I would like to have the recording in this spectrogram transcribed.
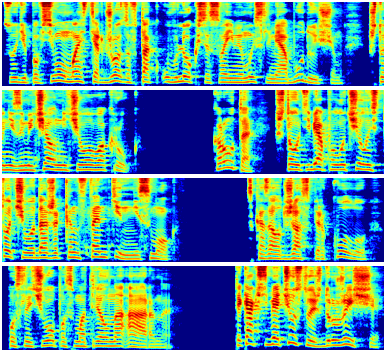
Судя по всему, мастер Джозеф так увлекся своими мыслями о будущем, что не замечал ничего вокруг. «Круто, что у тебя получилось то, чего даже Константин не смог», сказал Джаспер Колу, после чего посмотрел на Аарона. «Ты как себя чувствуешь, дружище?»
